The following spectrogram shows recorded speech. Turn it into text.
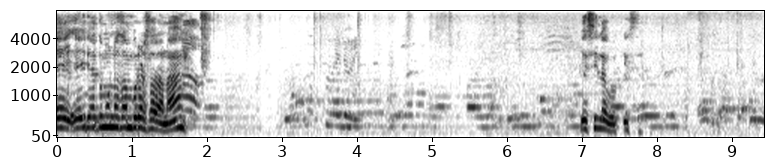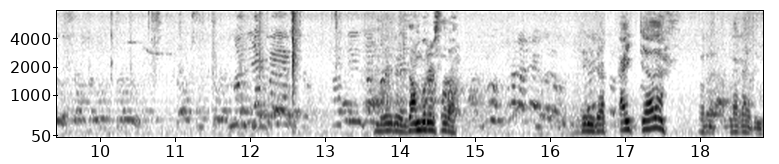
এই এইটা তো মনে জাম্বুরের সারা না? কেসি লাগো কেসি? এই জাম্বুরের সারা ডিমটা কাইটা পরে লাগাই দিন।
